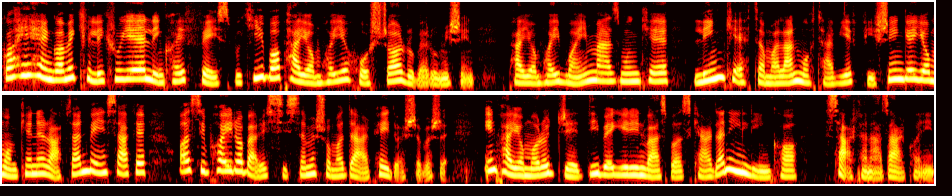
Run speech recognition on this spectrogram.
گاهی هنگام کلیک روی لینک های فیسبوکی با پیام های هشدار روبرو میشین. پیام هایی با این مضمون که لینک احتمالا محتوی فیشینگ یا ممکنه رفتن به این صفحه آسیب هایی را برای سیستم شما در پی داشته باشه. این پیام ها رو جدی بگیرین و از باز کردن این لینک ها صرف نظر کنین.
